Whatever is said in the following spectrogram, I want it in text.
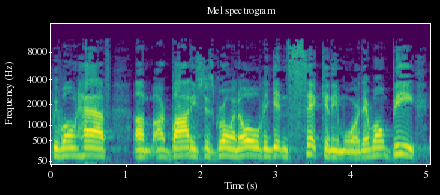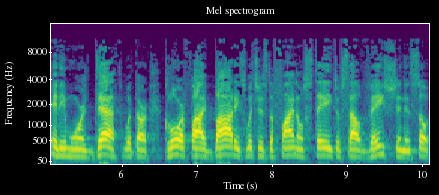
we won't have um, our bodies just growing old and getting sick anymore. There won't be any more death with our glorified bodies, which is the final stage of salvation. And so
